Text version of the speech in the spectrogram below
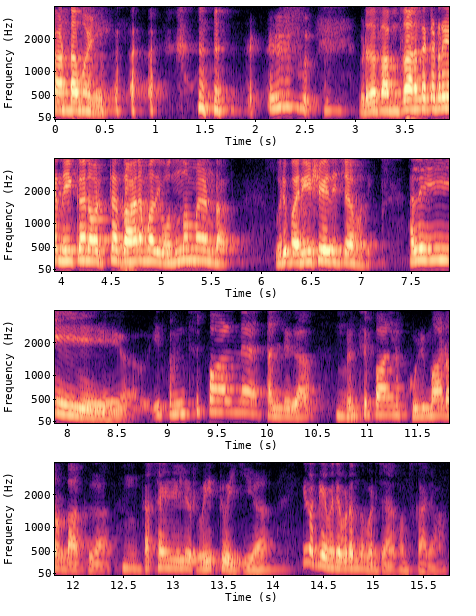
കണ്ടമഴി. ഇവിടുത്തെ സംസ്ഥാന സെക്രട്ടറിയെ നീക്കാൻ ഒറ്റ സാധനം മതി. ഒന്നും വേണ്ട. ഒരു പരീക്ഷ എഴുതിച്ചാൽ മതി. അല്ല ഈ ഈ പ്രിൻസിപ്പാളിനെ തല്ലുക പ്രിൻസിപ്പാളിന് കുഴിമാടം ഉണ്ടാക്കുക. കസേരയിൽ റീത്ത് വയ്ക്കുക ഇതൊക്കെ ഇവർ എവിടെ നിന്ന് പഠിച്ച സംസ്കാരമാണ്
